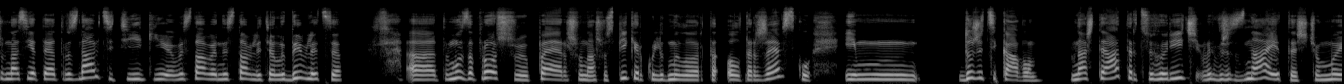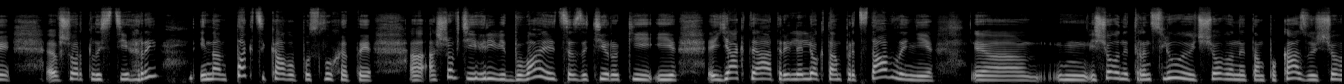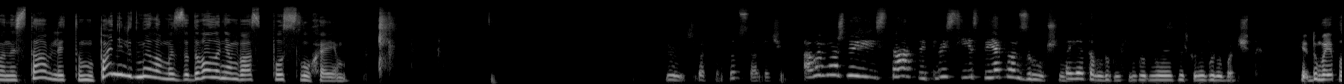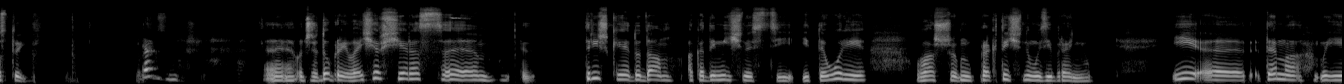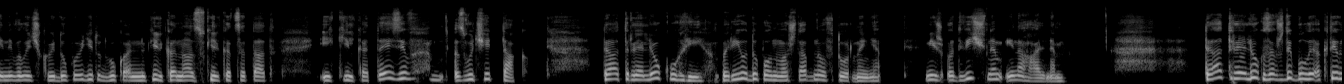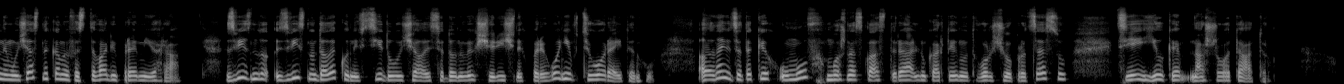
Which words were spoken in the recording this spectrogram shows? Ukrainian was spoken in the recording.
що в нас є театрознавці, ті, які вистави не ставлять, але дивляться. Тому запрошую першу нашу спікерку Людмилу Олтаржевську. І дуже цікаво. Наш театр цьогоріч, ви вже знаєте, що ми е, в шорт-листі гри, і нам так цікаво послухати, а що в тій грі відбувається за ті роки, і як театр і ляльок там представлені, е, і що вони транслюють, що вони там показують, що вони ставлять. Тому, пані Людмила, ми з задоволенням вас послухаємо. Але можна і стати, присісти, як вам зручно. Та я там не буду бачити. Я думаю, я постою. Зручно. Е, Отже, добрий вечір ще раз. Е, е, Трішки додам академічності і теорії вашому практичному зібранню. І е, тема моєї невеличкої доповіді, тут буквально кілька назв, кілька цитат і кілька тезів, звучить так: Театр ляльок у грі періоду повномасштабного вторгнення між одвічним і нагальним. Театри ляльок завжди були активними учасниками фестивалю премії Гра. Звісно, звісно, далеко не всі долучалися до нових щорічних перегонів цього рейтингу, але навіть за таких умов можна скласти реальну картину творчого процесу цієї гілки нашого театру.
